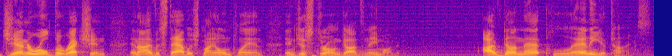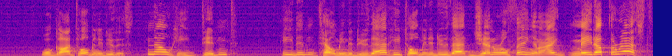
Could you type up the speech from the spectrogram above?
general direction, and I've established my own plan and just thrown God's name on it. I've done that plenty of times. Well, God told me to do this. No, He didn't. He didn't tell me to do that. He told me to do that general thing, and I made up the rest.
